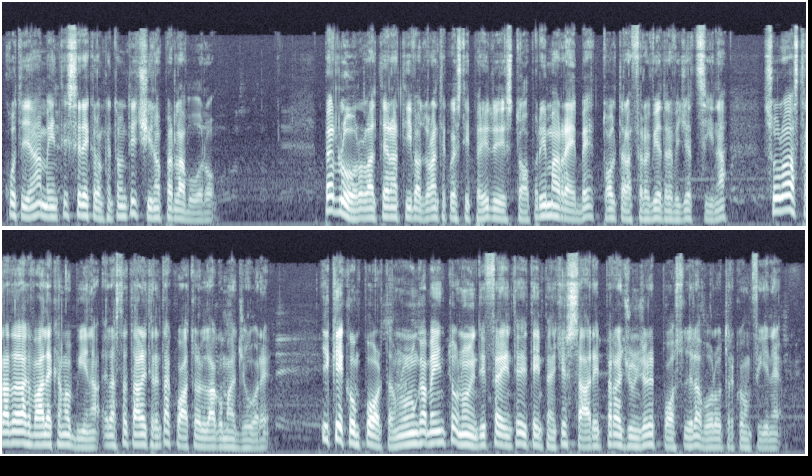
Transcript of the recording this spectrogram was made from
quotidianamente si recano in Canton Ticino per lavoro. Per loro l'alternativa durante questi periodi di stop rimarrebbe, tolta la ferrovia della Vigiazzina, solo la strada della Valle Canobina e la statale 34 del Lago Maggiore, il che comporta un allungamento non indifferente dei tempi necessari per raggiungere il posto di lavoro oltre confine.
